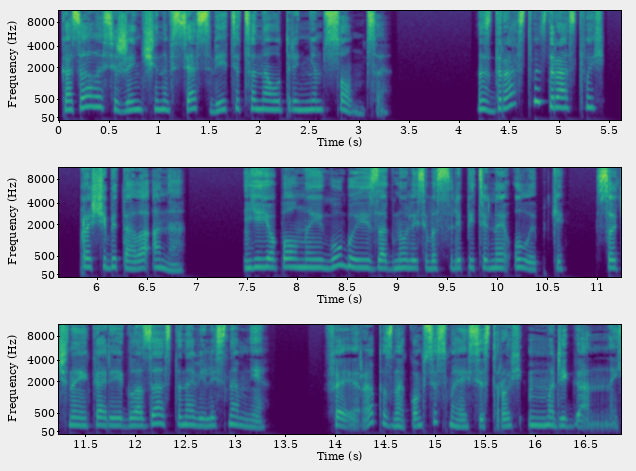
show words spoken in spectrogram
Казалось, женщина вся светится на утреннем солнце. «Здравствуй, здравствуй», — прощебетала она. Ее полные губы изогнулись в ослепительной улыбке. Сочные карие глаза остановились на мне. «Фейра, познакомься с моей сестрой Мариганной»,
